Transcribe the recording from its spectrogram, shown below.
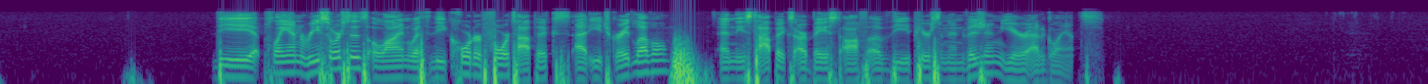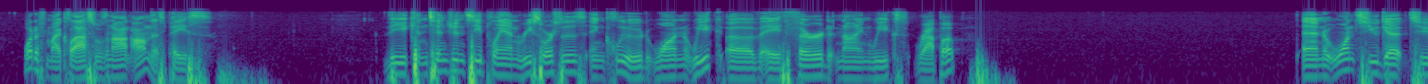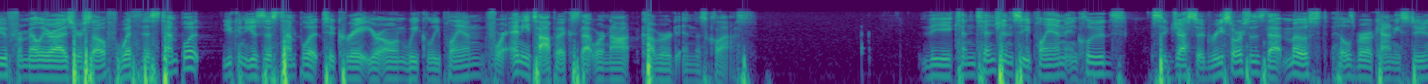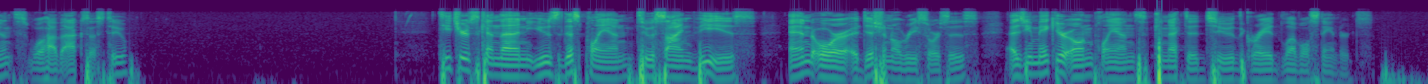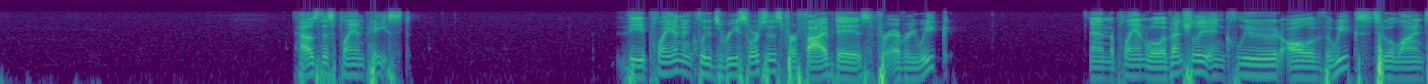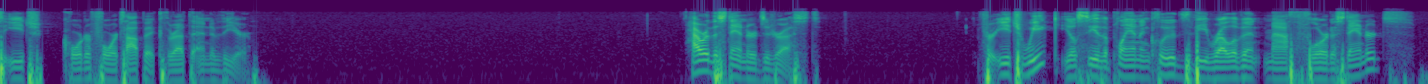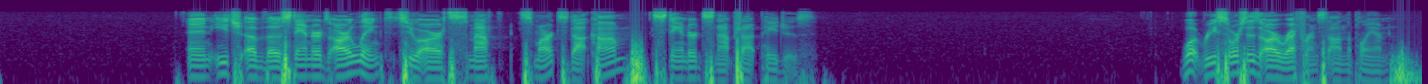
The plan resources align with the quarter four topics at each grade level, and these topics are based off of the Pearson Envision year at a glance. What if my class was not on this pace? The contingency plan resources include one week of a third nine weeks wrap up. And once you get to familiarize yourself with this template, you can use this template to create your own weekly plan for any topics that were not covered in this class. The contingency plan includes suggested resources that most Hillsborough County students will have access to. Teachers can then use this plan to assign these and or additional resources as you make your own plans connected to the grade level standards. How's this plan paced? The plan includes resources for five days for every week, and the plan will eventually include all of the weeks to align to each quarter four topic throughout the end of the year. How are the standards addressed? For each week, you'll see the plan includes the relevant Math Florida standards. And each of those standards are linked to our smarts.com standard snapshot pages. What resources are referenced on the plan?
